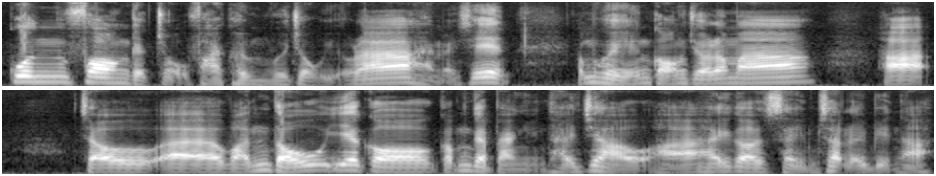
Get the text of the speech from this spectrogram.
官方嘅做法，佢唔會造謠啦，係咪先？咁佢已經講咗啦嘛，嚇就誒揾到呢一個咁嘅病原體之後，嚇喺個實驗室裏邊嚇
